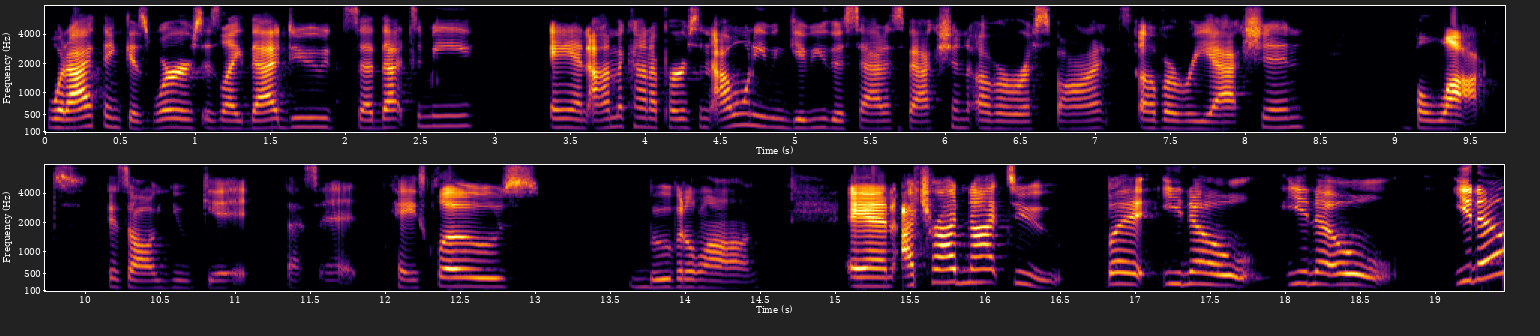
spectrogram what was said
what I think is worse is like that dude said that to me. And I'm the kind of person, I won't even give you the satisfaction of a response, of a reaction. Blocked is all you get. That's it. Case closed. Move it along. And I tried not to, but you know, you know, you know?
